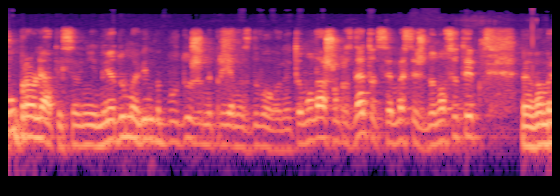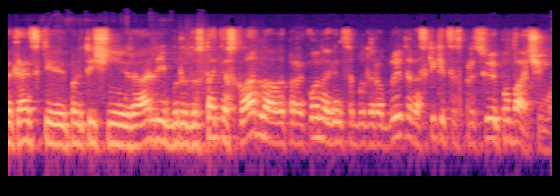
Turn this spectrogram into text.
управлятися в ній. Ну я думаю, він би був дуже неприємно здивований. Тому нашому президенту цей меседж доносити е, в американські політичні реалії буде достатньо складно, але переконаний, він це буде робити. Наскільки це спрацює, побачимо.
